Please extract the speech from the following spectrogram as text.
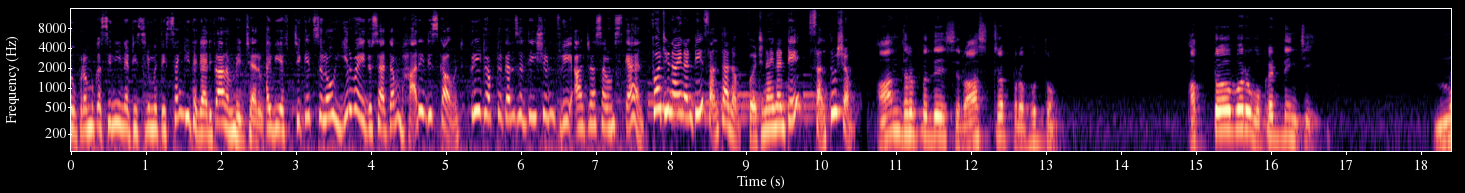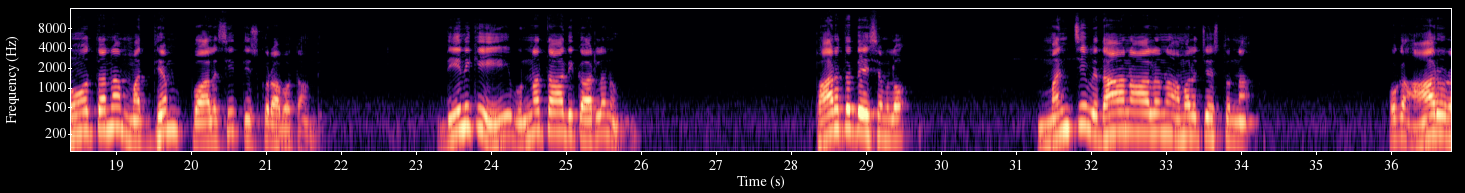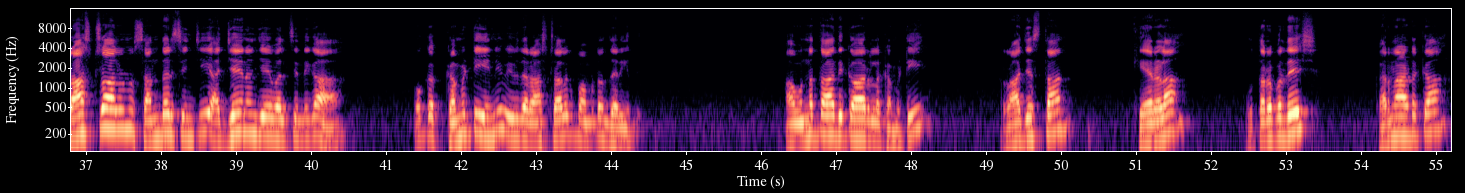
ప్రముఖ సినీ నటి శ్రీమతి సంగీత గారి ప్రారంభించారు. ఐవీఎఫ్ చికిత్సలో ఇరవై ఐదు శాతం భారీ discount. Free doctor consultation free ultrasound scan. Forty nine అంటే సంతానం. ఫోర్టీ నైన్ అంటే సంతోషం. ఆంధ్రప్రదేశ్ రాష్ట్ర ప్రభుత్వం అక్టోబర్ ఒకటి నుంచి నూతన మద్యం పాలసీ తీసుకురాబోతా ఉంది దీనికి ఉన్నతాధికారులను భారతదేశంలో మంచి విధానాలను అమలు చేస్తున్న ఒక ఆరు రాష్ట్రాలను సందర్శించి అధ్యయనం చేయవలసిందిగా ఒక కమిటీని వివిధ రాష్ట్రాలకు పంపడం జరిగింది. ఆ ఉన్నతాధికారుల కమిటీ రాజస్థాన్ కేరళ ఉత్తరప్రదేశ్ కర్ణాటక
